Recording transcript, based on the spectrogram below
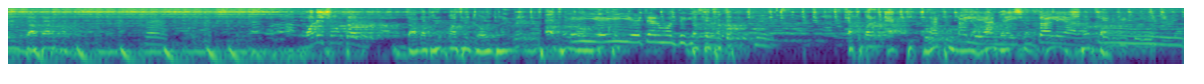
এই দাদার মাথায় হ্যাঁ। মণিশঙ্কর মাথায় জল ঢালবে বাদল এই বাবু এই এটার মধ্যে কিছু নেই। একেবারে একটি কৌতুক একটা লেয়ার নেই দুটা লেয়ার আছে এর ভিতরে। হুম,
